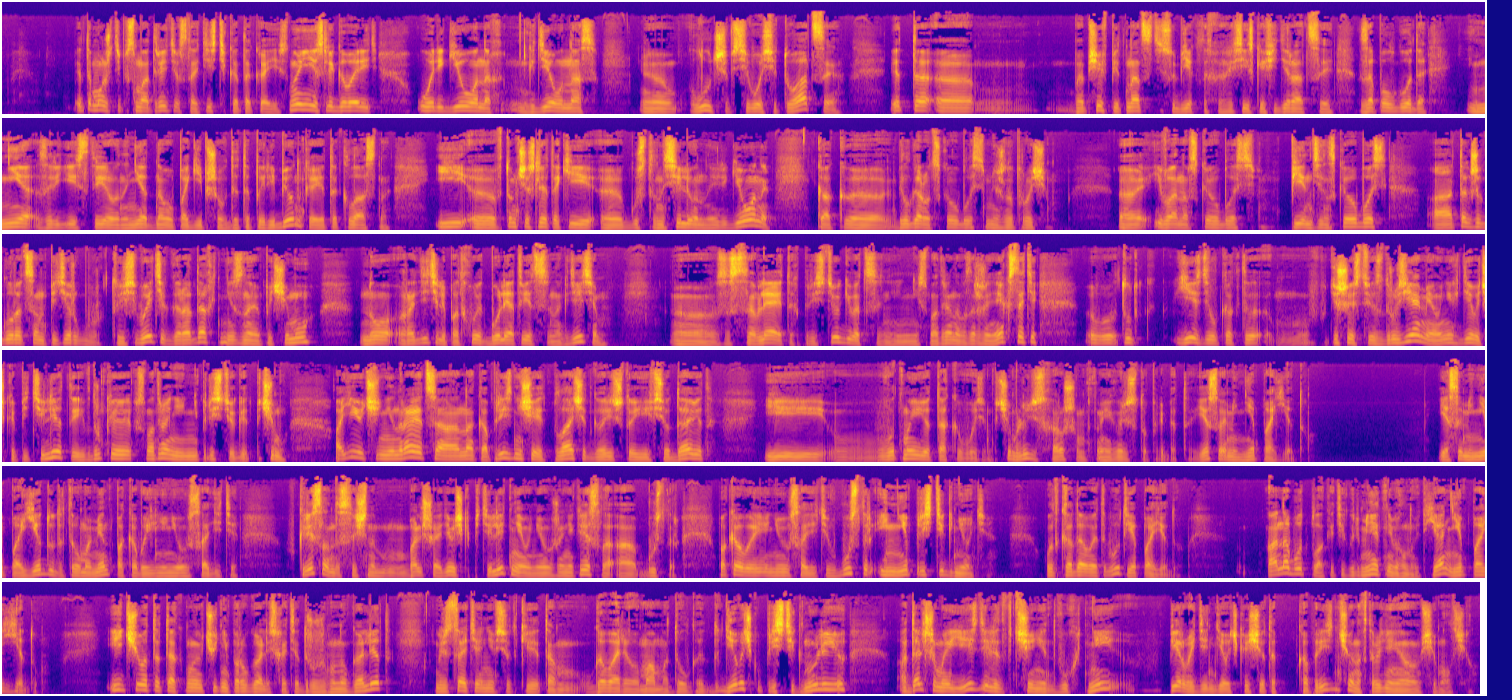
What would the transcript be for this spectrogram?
Это можете посмотреть, статистика такая есть. Ну и если говорить о регионах, где у нас э, лучше всего ситуация, это э, вообще в 15 субъектах Российской Федерации за полгода не зарегистрировано ни одного погибшего в ДТП ребенка, и это классно. И э, в том числе такие э, густонаселенные регионы, как Белгородская область, между прочим, Ивановская область, Пензенская область, а также город Санкт-Петербург. То есть в этих городах, не знаю почему, но родители подходят более ответственно к детям – заставляет их пристегиваться, несмотря на возражения. Я, кстати, тут ездил как-то в путешествие с друзьями, а у них девочка пяти лет, и вдруг я посмотрю, они не пристегивают. Почему? А ей очень не нравится, она капризничает, плачет, говорит, что ей все давит. И вот мы ее так и возим. Причем люди с хорошим. Я говорю, стоп, ребята, я с вами не поеду. Я с вами не поеду до того момента, пока вы ее не усадите кресло. Достаточно большая девочка, пятилетняя, у нее уже не кресло, а бустер. Пока вы не усадите в бустер и не пристегнете. Вот когда вы это будете, я поеду. Она будет плакать. Я говорю, меня это не волнует. Я не поеду. И чего-то так мы чуть не поругались, хотя дружим много лет. В результате они все-таки там уговаривала мама долго девочку, пристегнули ее. А дальше мы ездили в течение двух дней. Первый день девочка еще то капризничала, на второй день она вообще молчала.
